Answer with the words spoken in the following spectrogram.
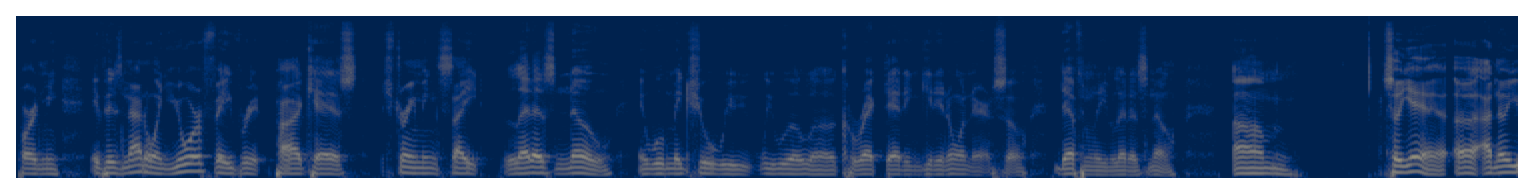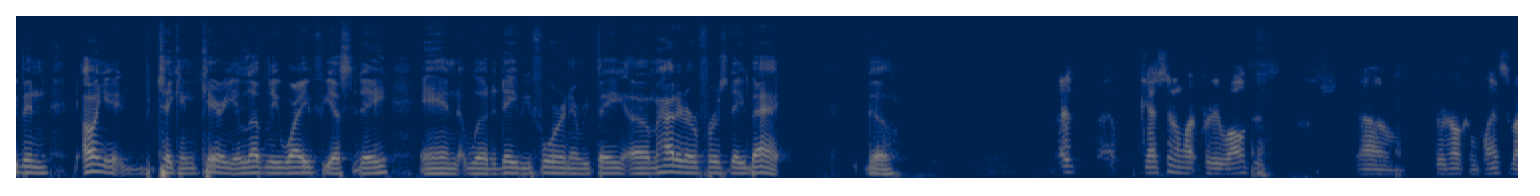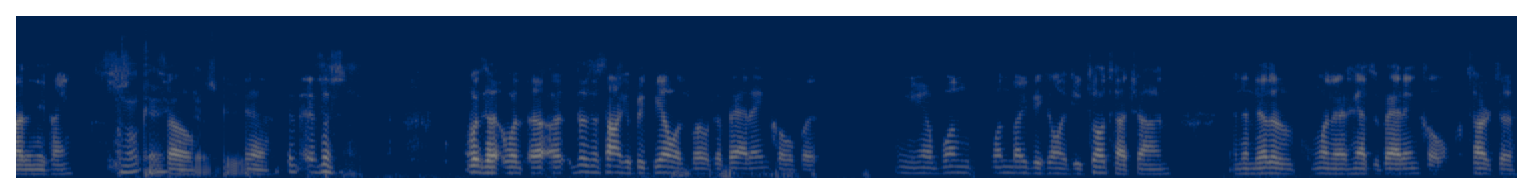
pardon me, if it's not on your favorite podcast streaming site, let us know, and we'll make sure we we will uh, correct that and get it on there. So definitely let us know. Um, so yeah, uh, I know you've been on you taking care of your lovely wife yesterday and well the day before and everything. Um, how did her first day back go? I, I guessing it went pretty well because um, there were no complaints about anything. Okay, So, that's good. Yeah, it, it's just with a with a, uh, it doesn't sound like a big deal with, with a bad ankle, but when you have one one leg you can only do toe touch on, and then the other one that has a bad ankle, it's hard to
